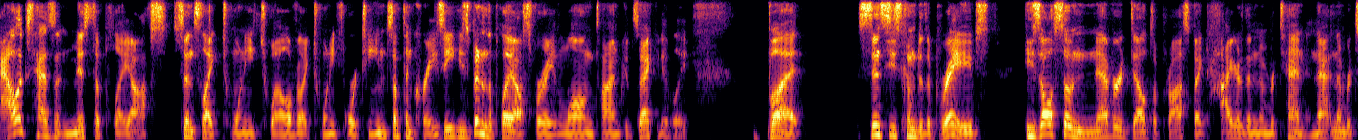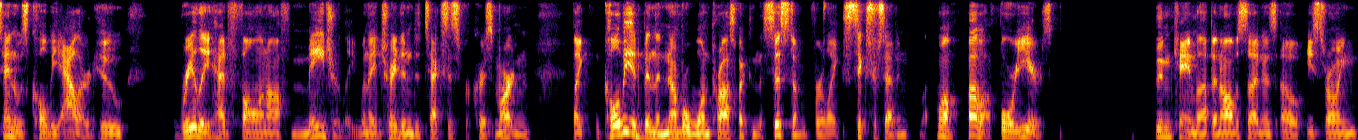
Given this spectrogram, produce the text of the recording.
Alex hasn't missed a playoffs since like 2012 or like 2014, something crazy. He's been in the playoffs for a long time consecutively, but since he's come to the Braves. He's also never dealt a prospect higher than number 10. And that number 10 was Kolby Allard, who really had fallen off majorly when they traded him to Texas for Chris Martin. Like Kolby had been the number one prospect in the system for like six or seven, well, about four years. Then came up, and all of a sudden, it's oh, he's throwing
